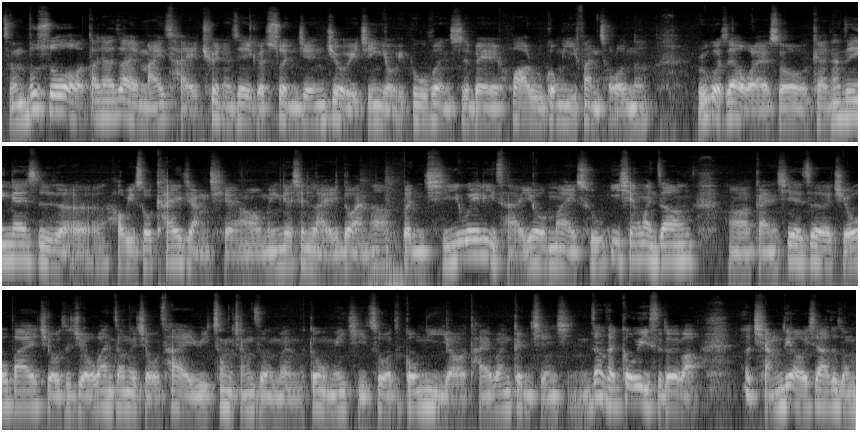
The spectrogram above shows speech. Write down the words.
怎么不说，哦大家在买彩券的这个瞬间，就已经有一部分是被划入公益范畴了呢？如果是要我来说，我看那这应该是呃，好比说开奖前啊，我们应该先来一段啊。本期威力彩又卖出一千万张啊，感谢这九百九十九万张的韭菜与中奖者们跟我们一起做公益哦，台湾更前行，这样才够意思对吧？要强调一下这种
